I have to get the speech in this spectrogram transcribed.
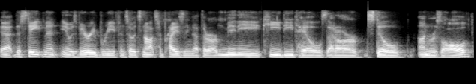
uh, the statement you know is very brief, and so it's not surprising that there are many key details that are still unresolved.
